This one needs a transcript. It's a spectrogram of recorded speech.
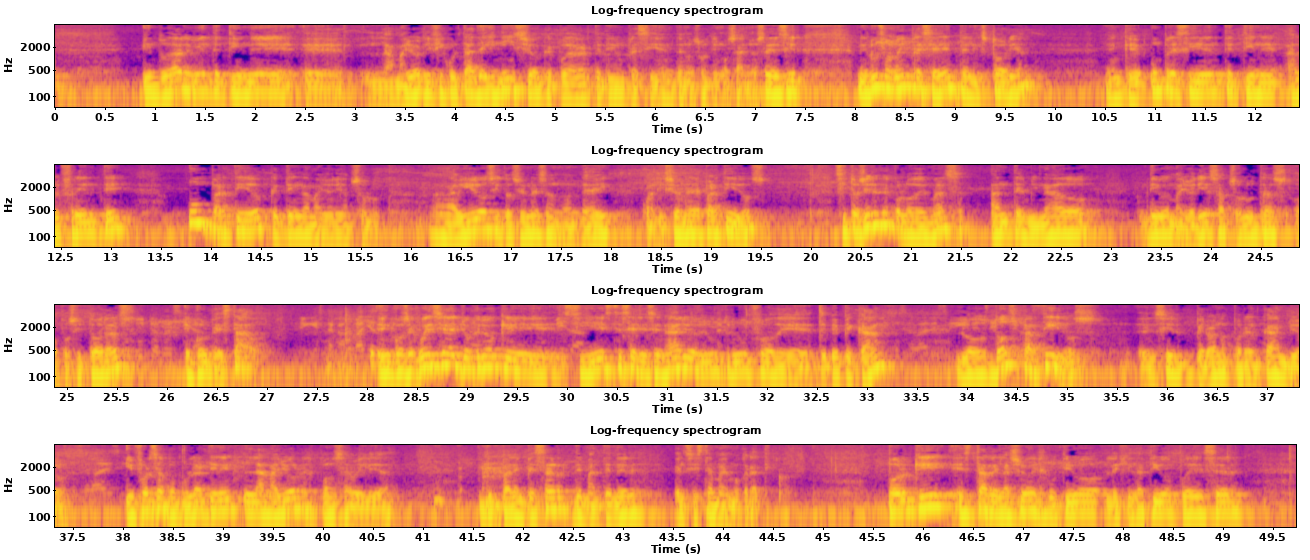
indudablemente tiene eh, la mayor dificultad de inicio que puede haber tenido un presidente en los últimos años. Es decir, incluso no hay precedente en la historia en que un presidente tiene al frente un partido que tenga mayoría absoluta. Han habido situaciones en donde hay coaliciones de partidos, situaciones que por lo demás han terminado, digo, en mayorías absolutas opositoras en golpe de Estado. En consecuencia, yo creo que si este es el escenario de un triunfo de, de PPK, los dos partidos, es decir, Peruanos por el Cambio y Fuerza Popular, tienen la mayor responsabilidad para empezar de mantener el sistema democrático. Porque esta relación ejecutivo-legislativo puede ser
